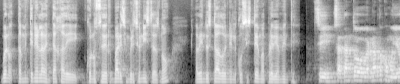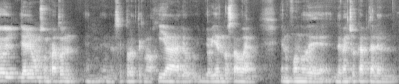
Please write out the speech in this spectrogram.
Bueno, también tenía la ventaja de conocer varios inversionistas, ¿no? habiendo estado en el ecosistema previamente. Sí, o sea, tanto Bernardo como yo ya llevamos un rato en, en, en el sector de tecnología, yo, yo habiendo estado en, en un fondo de, de, Venture Capital en,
